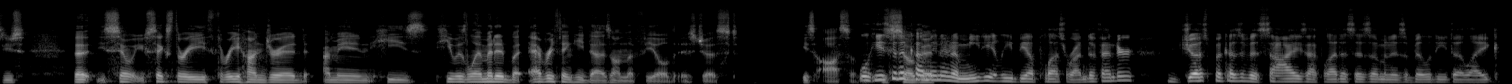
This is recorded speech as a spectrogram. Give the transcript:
You the you see what you six three three hundred. I mean, he's he was limited, but everything he does on the field is just he's awesome. Well, he's, going to so come good. in and immediately be a plus run defender just because of his size, athleticism, and his ability to like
